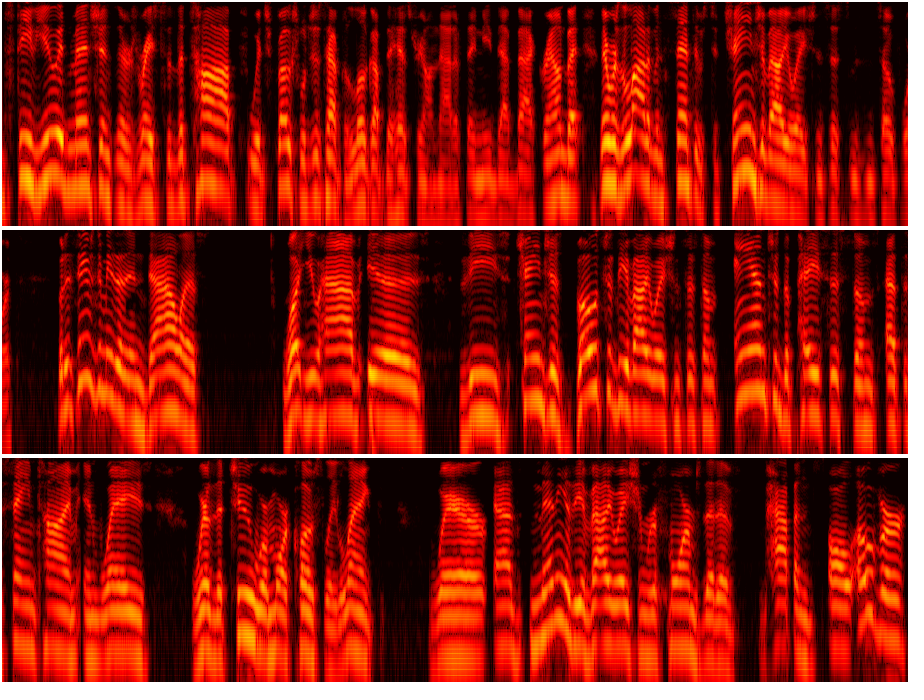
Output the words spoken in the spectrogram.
Steve, you had mentioned there's Race to the Top, which folks will just have to look up the history on that if they need that background. But there was a lot of incentives to change evaluation systems and so forth. But it seems to me that in Dallas, what you have is these changes both to the evaluation system and to the pay systems at the same time in ways where the two were more closely linked. Whereas many of the evaluation reforms that have happened all over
